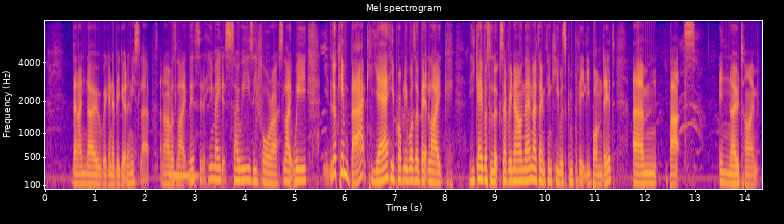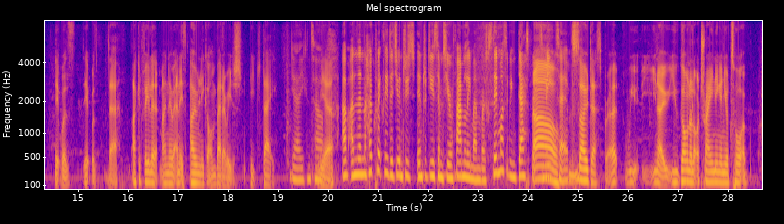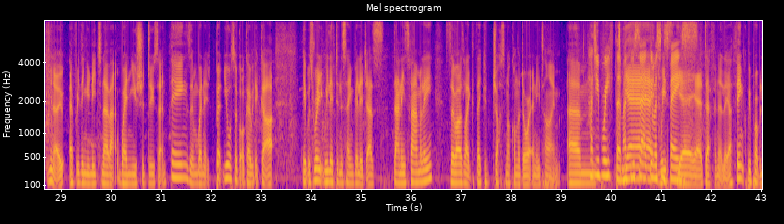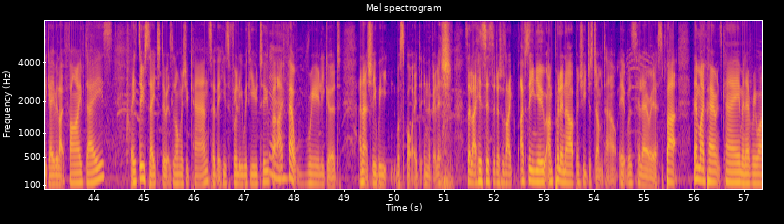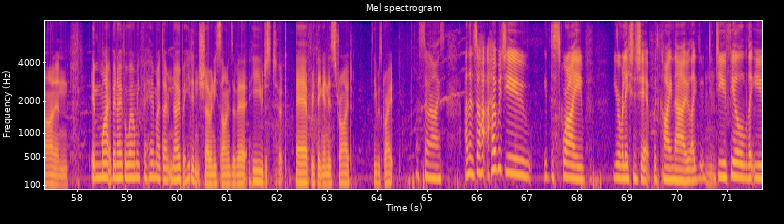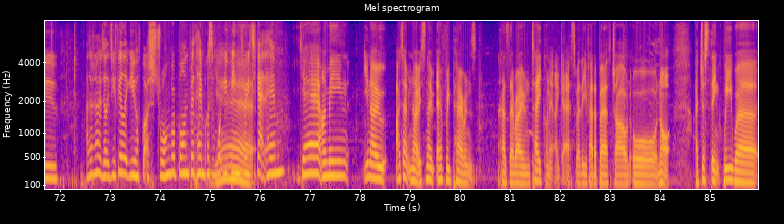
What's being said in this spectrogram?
then I know we're going to be good. And he slept, and I was like, this. Is, he made it so easy for us. Like we, looking back, yeah, he probably was a bit like he gave us looks every now and then. I don't think he was completely bonded, um, but in no time it was it was there. I could feel it. I knew it, and it's only gotten better each each day. Yeah, you can tell. Yeah. Um, and then how quickly did you introduce, introduce him to your family members? Because they must have been desperate to meet him. Oh, So desperate. We, you know, you go on a lot of training and you're taught, you know, everything you need to know about when you should do certain things and when it. But you also got to go with your gut. It was really. We lived in the same village as Danny's family, so I was like, they could just knock on the door at any time. Um, Had you briefed them? Had you said, give us some we- space? Yeah, yeah, definitely. I think we probably gave it like five days. They do say to do it as long as you can, so that he's fully with you two. But I felt really good, and actually, we were spotted in the village. So like, his sister just was like, "I've seen you. I'm pulling up," and she just jumped out. It was hilarious. But then my parents came and everyone, and it might have been overwhelming for him. I don't know, but he didn't show any signs of it. He just took everything in his stride. He was great. That's so nice. And then, so h- how would you describe your relationship with Kai now? Like, Mm. do you feel that you, I don't know, do do you feel like you have got a stronger bond with him because of what you've been through to get him? Yeah, I mean, you know, I don't know. It's no every parent has their own take on it, I guess, whether you've had a birth child or not. I just think we were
